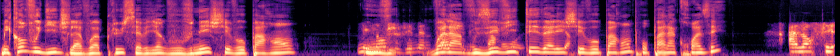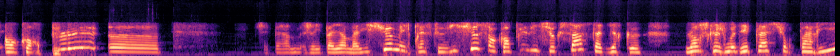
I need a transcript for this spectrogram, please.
mais quand vous dites je la vois plus, ça veut dire que vous venez chez vos parents mais non je vais même Voilà, vous parents, évitez d'aller chez vos parents pour pas la croiser? Alors c'est encore plus euh, j'allais pas dire malicieux mais presque vicieux c'est encore plus vicieux que ça. C'est à dire que lorsque je me déplace sur Paris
